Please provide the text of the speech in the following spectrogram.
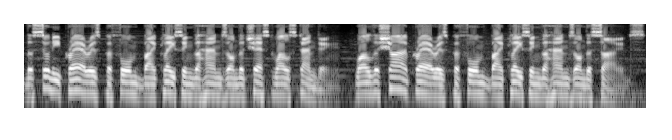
The Sunni prayer is performed by placing the hands on the chest while standing, while the Shia prayer is performed by placing the hands on the sides.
